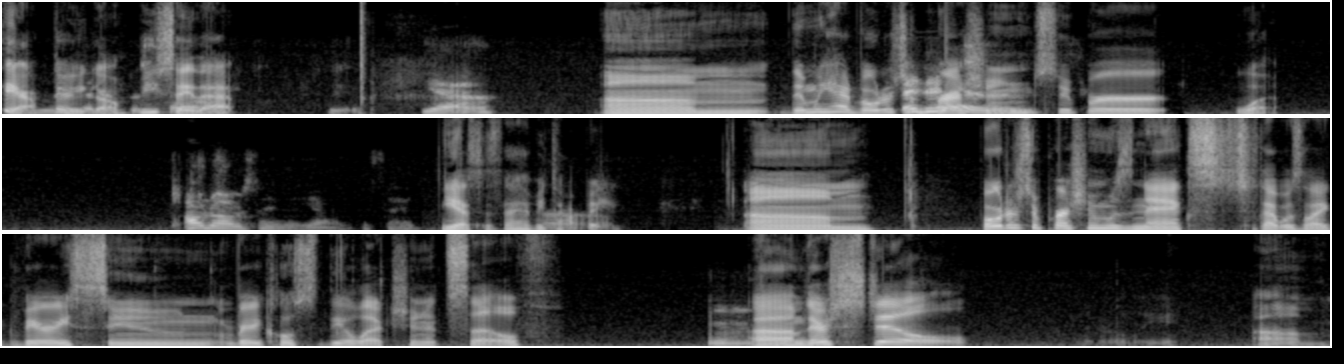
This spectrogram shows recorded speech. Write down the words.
yeah, there you go. You say that. yeah. Um then we had voter suppression. Super what? Oh no, I was saying that. Yeah, it's Yes, it's a heavy topic. Um voter suppression was next. That was like very soon, very close to the election itself. Um mhm. there's still literally um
